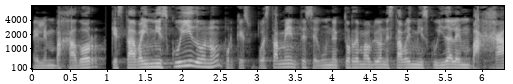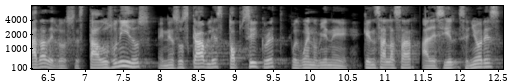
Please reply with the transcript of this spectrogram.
el embajador que estaba inmiscuido, ¿no? Porque supuestamente, según Héctor de Mauleón, estaba inmiscuida la embajada de los Estados Unidos en esos cables, top secret. Pues bueno, viene Ken Salazar a decir, señores,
